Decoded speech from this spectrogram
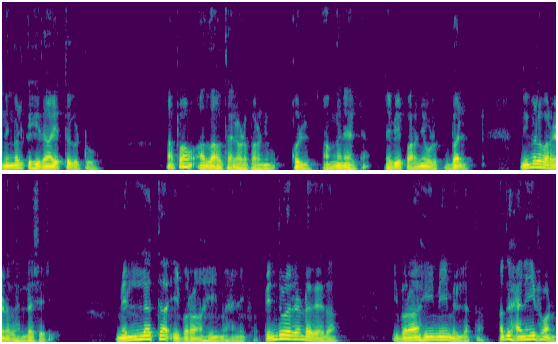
നിങ്ങൾക്ക് ഹിതായത്ത് കിട്ടൂ. അപ്പോൾ അള്ളാഹു താലോടെ പറഞ്ഞു കൊൽ അങ്ങനെയല്ല. നബി പറഞ്ഞു കൊടുക്കും. ബൽ നിങ്ങൾ പറയണതല്ല ശരി. മില്ലത്ത ഇബ്രാഹിം ഹനീഫ. പിന്തുടരേണ്ടത് ഏതാ? ഇബ്രാഹിമി മില്ലത്താണ്. അത് ഹനീഫാണ്.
